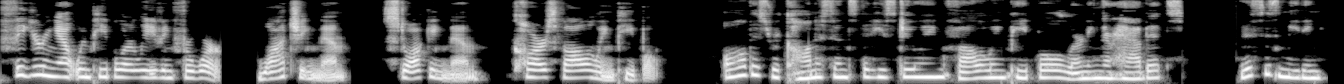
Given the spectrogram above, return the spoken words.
Figuring out when people are leaving for work, watching them, stalking them, cars following people. All this reconnaissance that he's doing, following people, learning their habits, this is meeting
